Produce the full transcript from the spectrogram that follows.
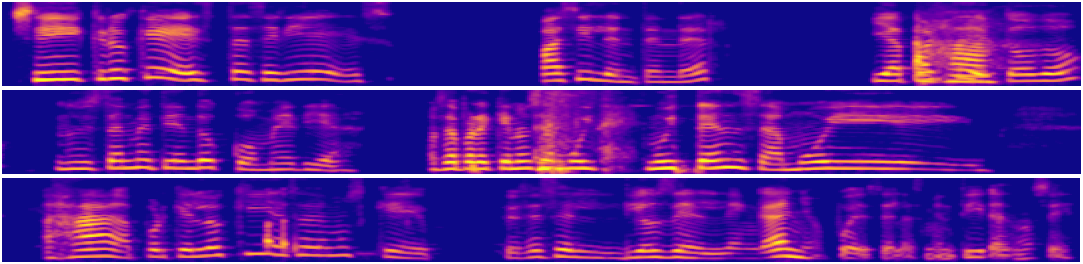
Sí, creo que esta serie es fácil de entender y aparte de todo, nos están metiendo comedia. O sea, para que no sea muy, muy tensa, muy... Ajá, porque Loki ya sabemos que pues es el dios del engaño, pues, de las mentiras, no sé.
